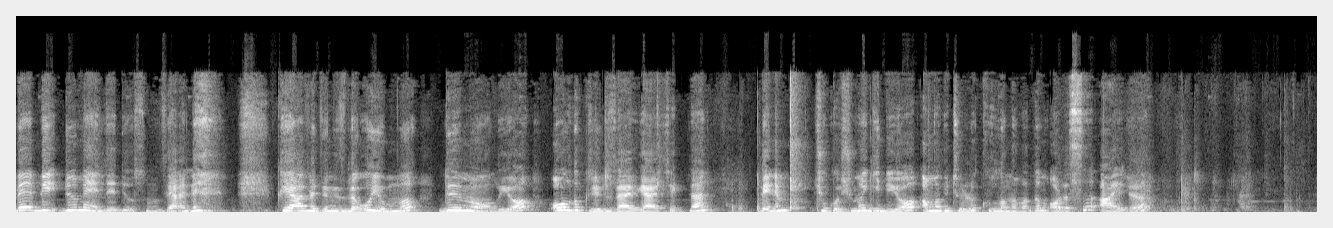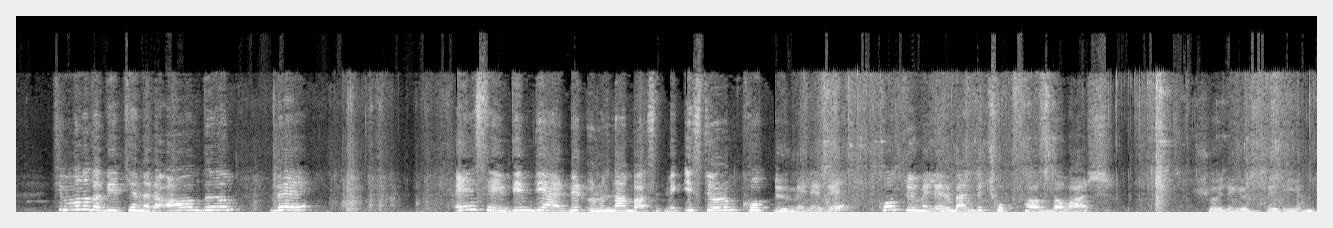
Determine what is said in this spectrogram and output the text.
ve bir düğme elde ediyorsunuz yani. Kıyafetinizle uyumlu düğme oluyor. Oldukça güzel gerçekten. Benim çok hoşuma gidiyor ama bir türlü kullanamadım. Orası ayrı. Şimdi bunu da bir kenara aldım ve en sevdiğim diğer bir üründen bahsetmek istiyorum. Kot düğmeleri. Kot düğmeleri bende çok fazla var. Şöyle göstereyim.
